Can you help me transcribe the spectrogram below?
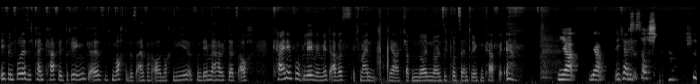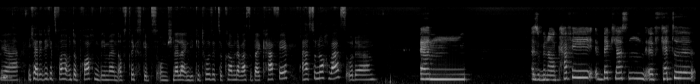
ich bin froh, dass ich keinen Kaffee trinke. Also ich mochte das einfach auch noch nie. Von dem her habe ich da jetzt auch keine Probleme mit. Aber es, ich meine, ja, ich glaube 99 Prozent trinken Kaffee. Ja, ja. Ich hatte, es ist auch schön. Ja, ich hatte dich jetzt vorher unterbrochen, wie man auf Tricks gibt, um schneller in die Ketose zu kommen. Da warst du bei Kaffee. Hast du noch was oder? Ähm, also genau, Kaffee weglassen, äh, Fette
